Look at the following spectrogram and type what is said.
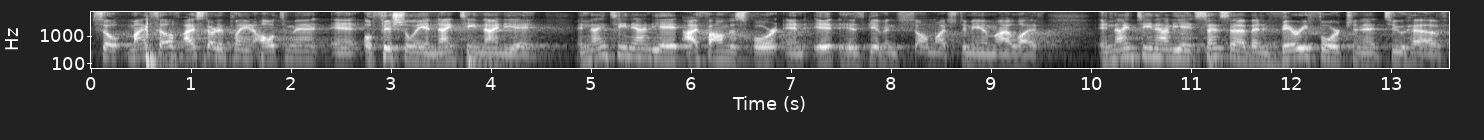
So, myself, I started playing Ultimate officially in 1998. In 1998, I found the sport and it has given so much to me in my life. In 1998, since then, I've been very fortunate to have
